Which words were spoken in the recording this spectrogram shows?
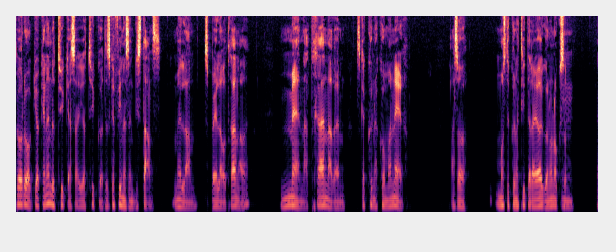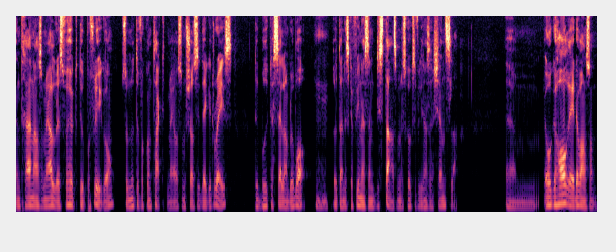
Både och. Jag kan ändå tycka så här, jag tycker att det ska finnas en distans mellan spelare och tränare. Men att tränaren ska kunna komma ner. Alltså, måste kunna titta dig i ögonen också. En tränare som är alldeles för högt upp och flyger, som du inte får kontakt med och som kör sitt eget race, det brukar sällan bli bra. Utan det ska finnas en distans, men det ska också finnas en känsla. Um, Åge Hareide var en sån.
